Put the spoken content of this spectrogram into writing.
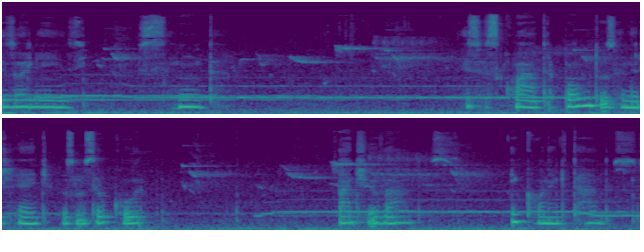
Visualize Sinta esses quatro pontos energéticos no seu corpo ativados e conectados.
